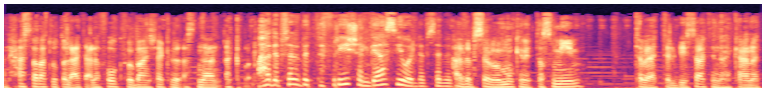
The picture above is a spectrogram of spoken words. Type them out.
انحسرت وطلعت على فوق فبان شكل الأسنان أكبر. هذا بسبب التفريش القاسي ولا بسبب هذا بسبب ممكن التصميم تبع التلبيسات إنها كانت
